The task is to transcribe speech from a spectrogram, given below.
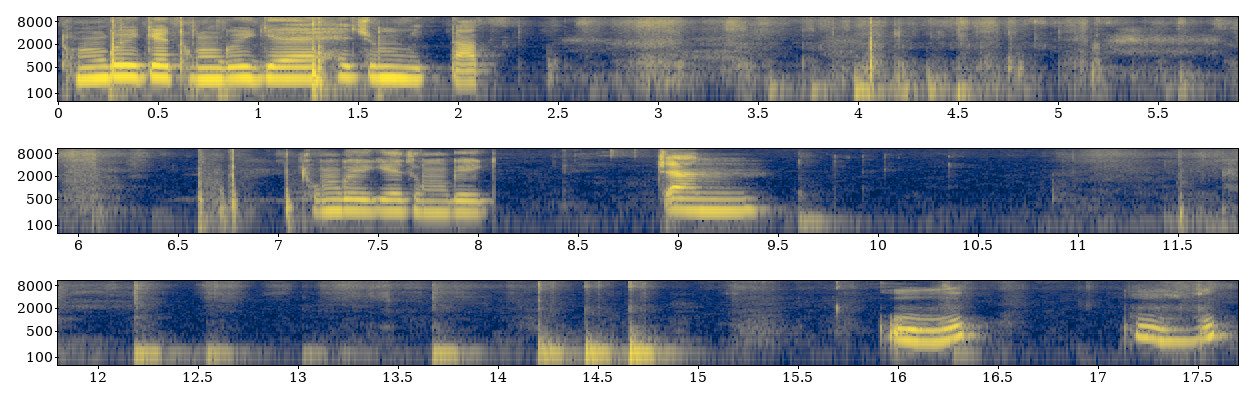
동글게 동글게 해줍니다. 동글게 동글게. 짠. 꾹, 꾹,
